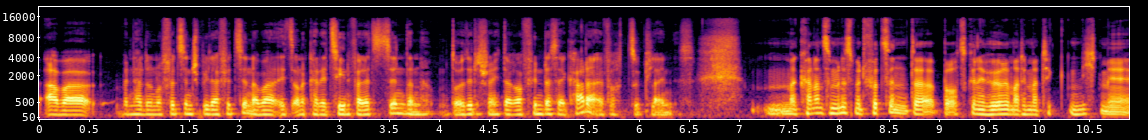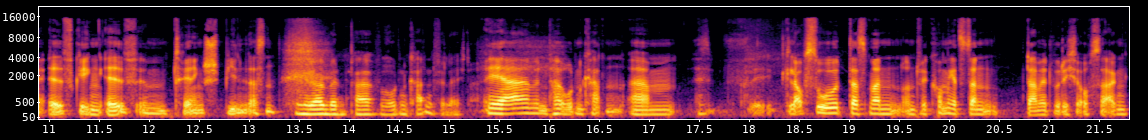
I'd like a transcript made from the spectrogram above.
Aber wenn halt nur noch 14 Spieler fit sind, aber jetzt auch noch keine 10 verletzt sind, dann deutet das wahrscheinlich darauf hin, dass der Kader einfach zu klein ist. Man kann dann zumindest mit 14, da braucht es keine höhere Mathematik, nicht mehr 11 gegen 11 im Training spielen lassen. Ja, mit ein paar roten Karten vielleicht. Ja, mit ein paar roten Karten. Ähm, glaubst du, dass man, und wir kommen jetzt dann damit würde ich auch sagen,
